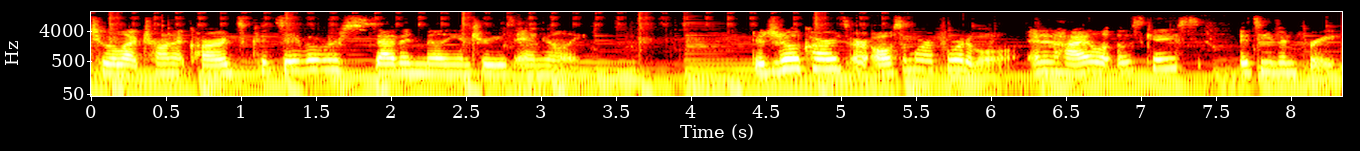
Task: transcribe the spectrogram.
to electronic cards could save over 7 million trees annually. Digital cards are also more affordable, and in HiHello's case, it's even free.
